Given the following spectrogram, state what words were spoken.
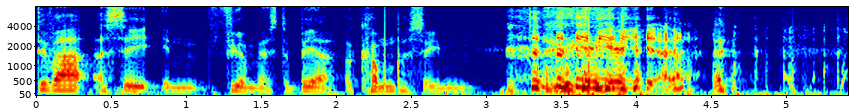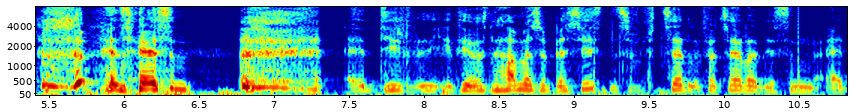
det var at se en fyr masturbere og komme på scenen. ja. Han sagde sådan, de, det var sådan ham og så bassisten, så fortæller, fortæller de sådan, at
